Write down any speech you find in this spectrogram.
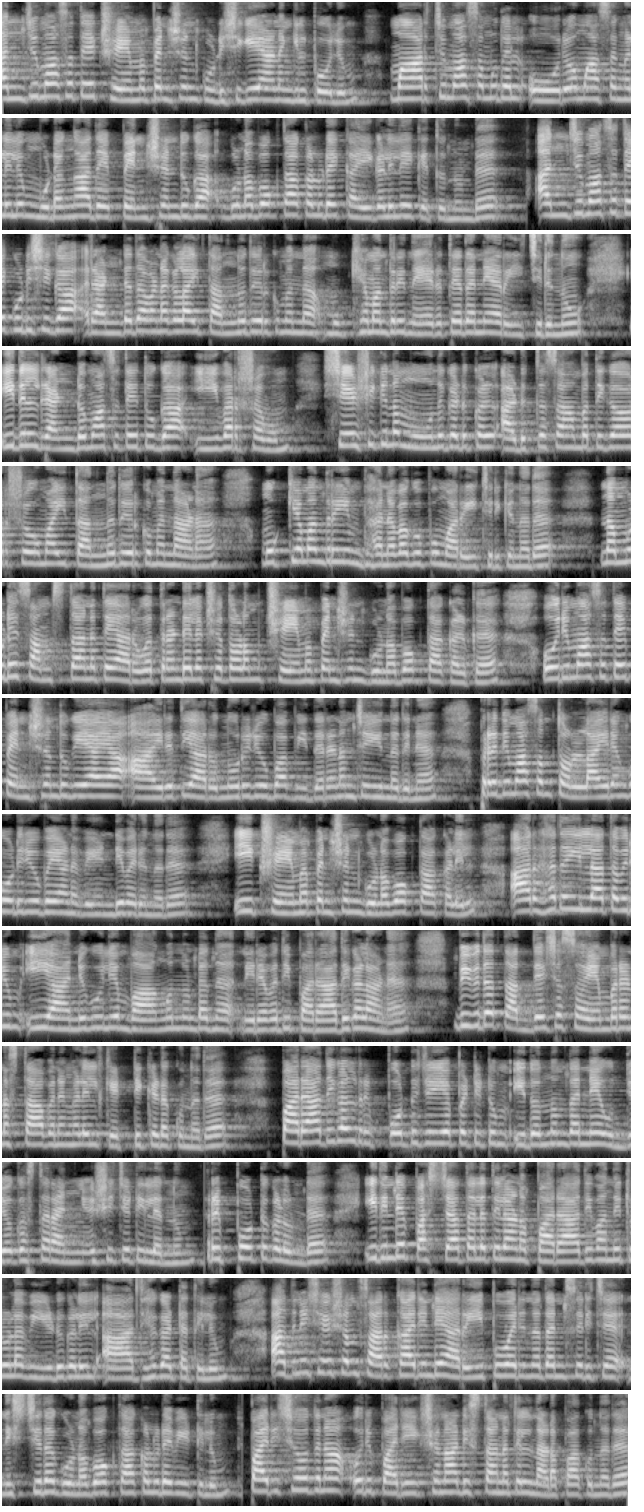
അഞ്ചു മാസത്തെ ക്ഷേമ പെൻഷൻ കുടിശ്ശികയാണെങ്കിൽ പോലും മാർച്ച് മാസം മുതൽ ഓരോ മാസങ്ങളിലും മുടങ്ങാതെ പെൻഷൻ തുക ഗുണഭോക്താക്കളുടെ കൈകളിലേക്ക് എത്തുന്നുണ്ട് അഞ്ചു മാസത്തെ കുടിശ്ശിക രണ്ട് തവണകളായി തന്നു തീർക്കുമെന്ന് മുഖ്യമന്ത്രി നേരത്തെ തന്നെ അറിയിച്ചിരുന്നു. ഇതിൽ രണ്ടു മാസത്തെ തുക ഈ വർഷവും ശേഷിക്കുന്ന മൂന്ന് ഗഡുക്കൾ അടുത്ത സാമ്പത്തിക വർഷവുമായി തന്നു തീർക്കുമെന്നാണ് മുഖ്യമന്ത്രിയും ധനവകുപ്പും അറിയിച്ചിരിക്കുന്നത്. നമ്മുടെ സംസ്ഥാനത്തെ അറുപത്തിരണ്ട് ലക്ഷത്തോളം ക്ഷേമ പെൻഷൻ ഗുണഭോക്താക്കൾക്ക് ഒരു മാസത്തെ പെൻഷൻ തുകയായ ആയിരത്തി അറുന്നൂറ് രൂപ വിതരണം ചെയ്യുന്നതിന് പ്രതിമാസം തൊള്ളായിരം കോടി രൂപയാണ് വേണ്ടിവരുന്നത്. ഈ ക്ഷേമ പെൻഷൻ ഗുണഭോക്താക്കളിൽ അർഹതയില്ലാത്തവരും ഈ ആനുകൂല്യം വാങ്ങുന്നുണ്ടെന്ന് നിരവധി പരാതികളാണ് വിവിധ തദ്ദേശ സ്വയംഭരണ സ്ഥാപനങ്ങളിൽ കെട്ടിക്കിടക്കുന്നത്. പരാതികൾ റിപ്പോർട്ട് ചെയ്യപ്പെട്ടിട്ടും ഇതൊന്നും തന്നെ ഉദ്യോഗസ്ഥർ അന്വേഷിച്ചിട്ടില്ലെന്നും റിപ്പോർട്ടുകളുണ്ട്. ഇതിന്റെ പശ്ചാത്തലത്തിലാണ് പരാതി വന്നിട്ടുള്ള വീടുകളിൽ ആദ്യഘട്ടത്തിലും അതിനുശേഷം സർക്കാരിന്റെ അറിയിപ്പ് വരുന്നതനുസരിച്ച് നിശ്ചിത ഗുണഭോക്താക്കളുടെ വീട്ടിലും പരിശോധന ഒരു പരീക്ഷണാടിസ്ഥാനത്തിൽ നടപ്പാക്കുന്നത്.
